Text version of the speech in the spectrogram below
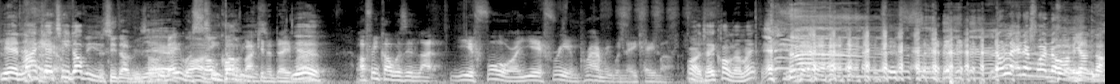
Yeah, Nike TWs. the CWs. Yeah. They were so TWs. cold back in the day, man. Yeah. I think I was in like year four or year three in primary when they came out. All right, Jay, calm down, mate. Don't let anyone know I'm younger.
